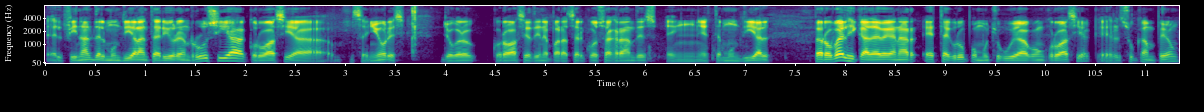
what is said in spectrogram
el, final del mundial anterior en Rusia. Croacia, señores, yo creo que Croacia tiene para hacer cosas grandes en este mundial. Pero Bélgica debe ganar este grupo. Mucho cuidado con Croacia, que es el subcampeón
